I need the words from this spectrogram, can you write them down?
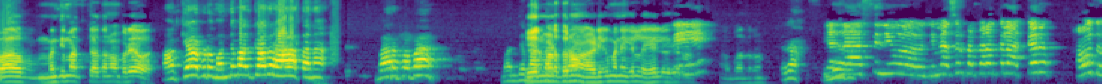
ಬಾ ಮಂದಿ ಮಾತು ಕೇಳ್ತಾನ ಬರೀ ಅವ ಅವ್ ಕೇಳ್ಬಿಡು ಮಂದಿ ಮಾತು ಕೇಳಿದ್ರೆ ಹಾಳಾತಾನ ಬಾರಪ್ಪ ಬಾ. ಏನ್ ಮಾಡ್ತಾರ ಅಡಿಗೆ ಮನೆಗೆಲ್ಲ ಎಲ್ಲಿ ಹೋಗ್ಯಾರ? ಬಂದ್ರು. ಎಲ್ಲ ಆಸ್ತಿ ನೀವು ನಿಮ್ಮ ಹೆಸರು ಬರ್ತಾರಂತಲ್ಲ ಅತ್ಯಾರ ಹೌದು.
